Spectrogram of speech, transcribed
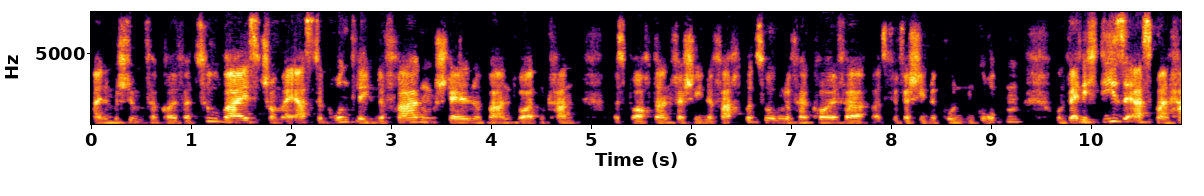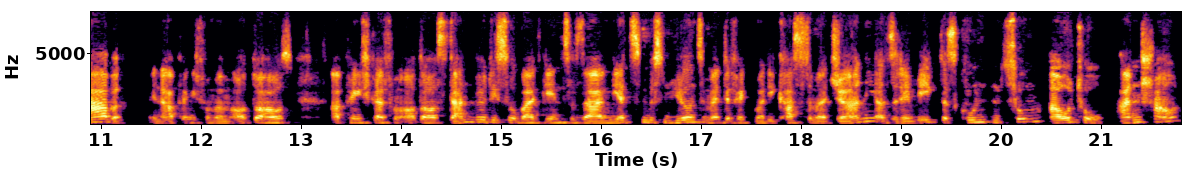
einem bestimmten Verkäufer zuweist, schon mal erste grundlegende Fragen stellen und beantworten kann. Es braucht dann verschiedene fachbezogene Verkäufer, also für verschiedene Kundengruppen. Und wenn ich diese erstmal habe, in abhängig von meinem Autohaus, Abhängigkeit vom Autohaus, dann würde ich so weit gehen zu sagen, jetzt müssen wir uns im Endeffekt mal die Customer Journey, also den Weg des Kunden zum Auto anschauen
